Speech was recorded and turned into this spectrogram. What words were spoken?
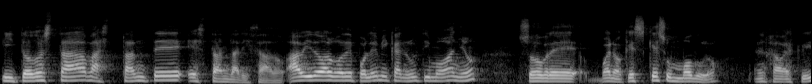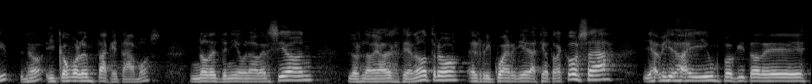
y todo está bastante estandarizado. Ha habido algo de polémica en el último año sobre, bueno, qué es, qué es un módulo en JavaScript, ¿no? Y cómo lo empaquetamos. No detenía una versión, los navegadores hacían otro, el require hacía otra cosa, y ha habido ahí un poquito de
